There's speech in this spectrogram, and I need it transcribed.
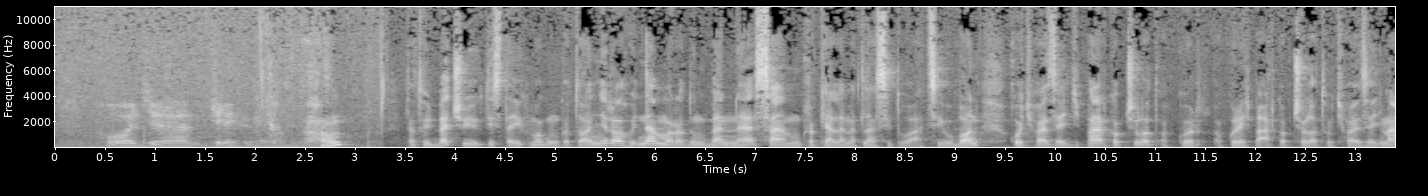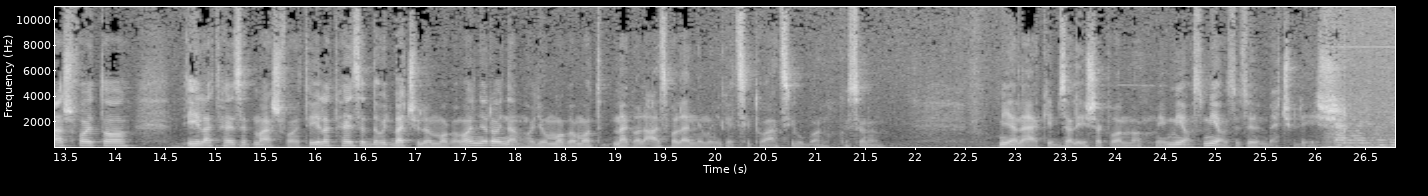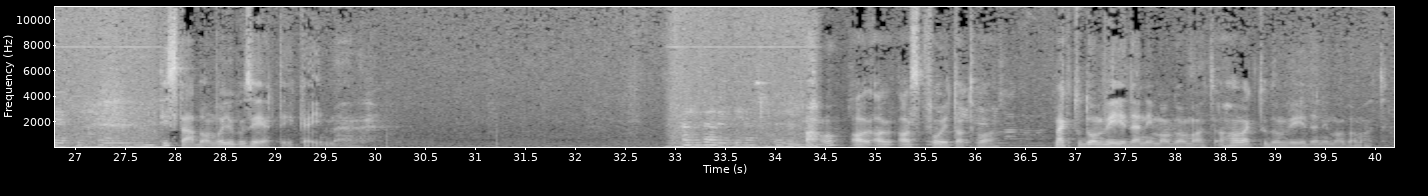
hogy kilépünk egy tehát, hogy becsüljük, tiszteljük magunkat annyira, hogy nem maradunk benne számunkra kellemetlen szituációban. Hogyha ez egy párkapcsolat, akkor, akkor egy párkapcsolat. Hogyha ez egy másfajta élethelyzet, másfajta élethelyzet, de hogy becsülöm magam annyira, hogy nem hagyom magamat megalázva lenni mondjuk egy szituációban. Köszönöm. Milyen elképzelések vannak még? Mi az, mi az az önbecsülés? Tisztában vagyok az értékeimmel. Tisztában vagyok az értékeimmel. Ez az előbbi Aha, a, a, azt folytatva. Meg tudom védeni magamat. Aha, meg tudom védeni magamat.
